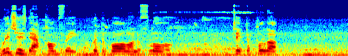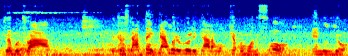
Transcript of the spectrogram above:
which is that pump fake, put the ball on the floor, take the pull up, dribble drive, because I think that would have really got him, kept him on the floor in New York.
